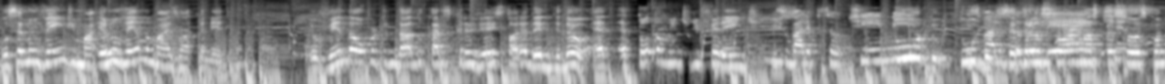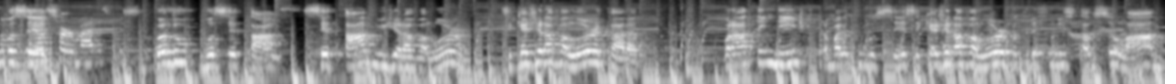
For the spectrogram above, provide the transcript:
Você não vende mais. Eu não vendo mais uma caneta. Eu vendo a oportunidade do cara escrever a história dele, entendeu? É, é totalmente diferente isso. Isso vale pro seu time. Tudo, tudo. vale você transforma as pessoas. Quando você Transformar as pessoas. quando você tá É em gerar valor, você quer gerar valor, cara, para atendente que trabalha com você, você quer gerar valor para telefonista que tá do seu lado,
